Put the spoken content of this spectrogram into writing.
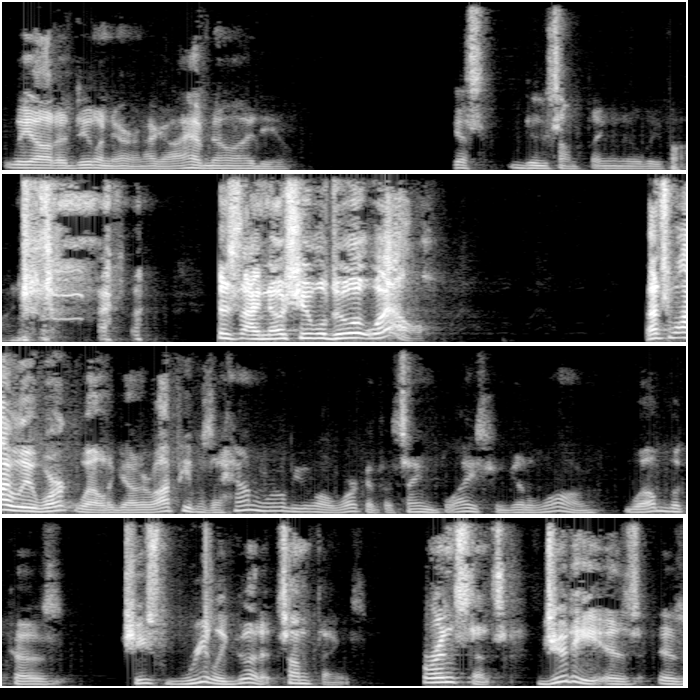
we ought to do in there? And I go, I have no idea just do something and it'll be fine. I know she will do it well. That's why we work well together. A lot of people say, How in the world do you all work at the same place and get along? Well, because she's really good at some things. For instance, Judy is, is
